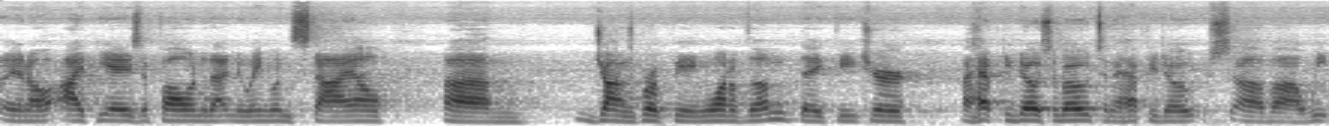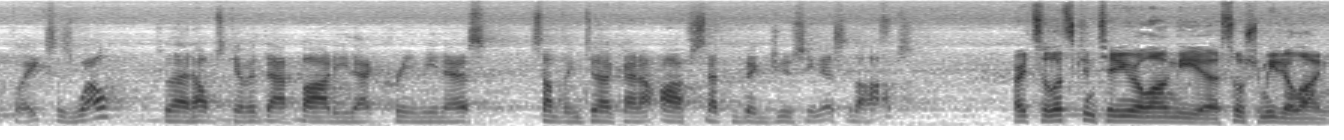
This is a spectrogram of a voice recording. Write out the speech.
you know IPAs that fall into that New England style, um, Johns Brook being one of them, they feature a hefty dose of oats and a hefty dose of uh, wheat flakes as well. So that helps give it that body, that creaminess, something to kind of offset the big juiciness of the hops. All right, so let's continue along the uh, social media line.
